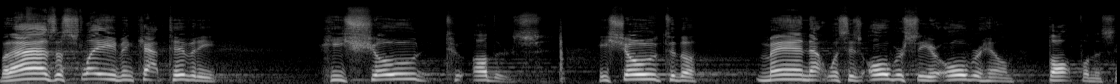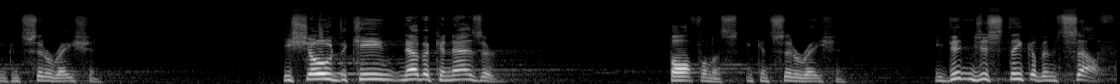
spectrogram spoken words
But as a slave in captivity, he showed to others, he showed to the man that was his overseer over him thoughtfulness and consideration. He showed the king Nebuchadnezzar thoughtfulness and consideration. He didn't just think of himself,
